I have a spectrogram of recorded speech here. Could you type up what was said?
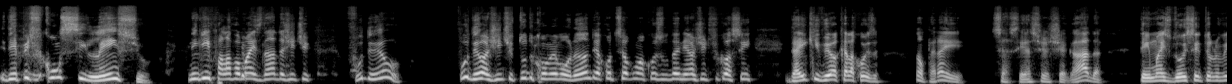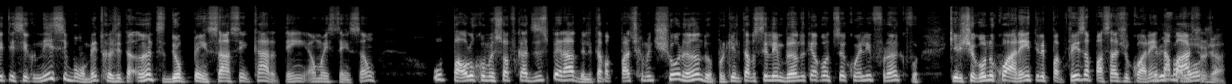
E de repente ficou um silêncio. Ninguém falava mais nada, a gente, fudeu. Fudeu, a gente tudo comemorando e aconteceu alguma coisa com o Daniel, a gente ficou assim. Daí que veio aquela coisa, não, peraí, se assim essa é a chegada, tem mais dois 195. Nesse momento que a gente, tá, antes de eu pensar assim, cara, tem é uma extensão, o Paulo começou a ficar desesperado. Ele estava praticamente chorando, porque ele estava se lembrando do que aconteceu com ele em Frankfurt. Que ele chegou no 40, ele fez a passagem do 40 ele abaixo falou, já.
